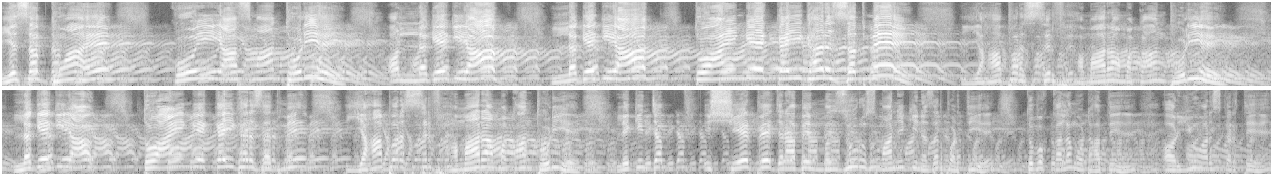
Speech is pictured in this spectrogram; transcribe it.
ये सब धुआँ है। कोई आसमान थोड़ी है। और लगेगी आग। लगेगी आग तो आएँगे कई घर जद में। यहाँ पर सिर्फ़ हमारा मकान थोड़ी है। लगेगी आग तो आएँगे कई घर जद में। यहाँ पर सिर्फ़ हमारा मकान थोड़ी है। लेकिन जब इस शेर पे जनाबे मंजूर उस्मानी की नज़र पड़ती है तो वो कलम उठाते हैं और यूँ अर्ज़ करते हैं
